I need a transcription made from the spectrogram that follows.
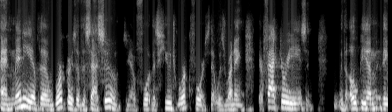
And many of the workers of the Sassoons, you know, for this huge workforce that was running their factories and with opium, they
